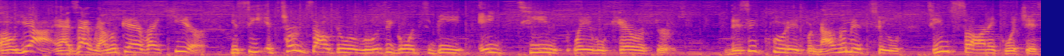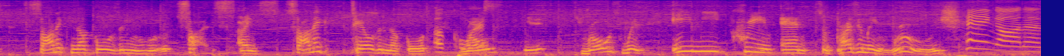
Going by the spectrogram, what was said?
Oh yeah, exactly. I'm looking at it right here. You see, it turns out there were originally going to be 18 playable characters. This included, but not limited to, Team Sonic, which is Sonic, Knuckles, and so- I mean, Sonic, Tails, and Knuckles. Of course. Rose, it- Rose with Amy, Cream, and surprisingly Rouge. Hang on a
